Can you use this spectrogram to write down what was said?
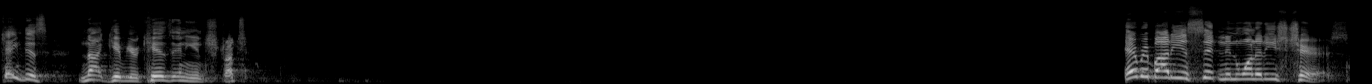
Can't just not give your kids any instruction. Everybody is sitting in one of these chairs.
